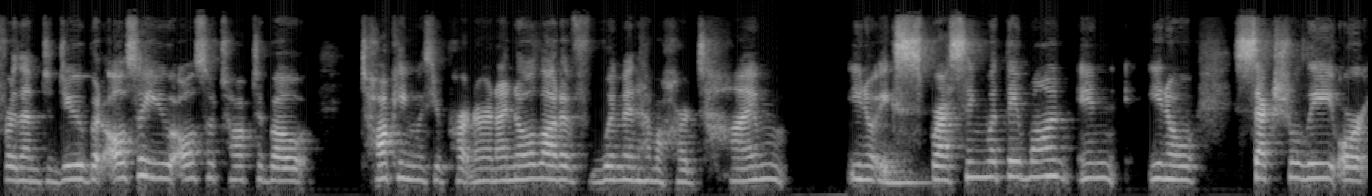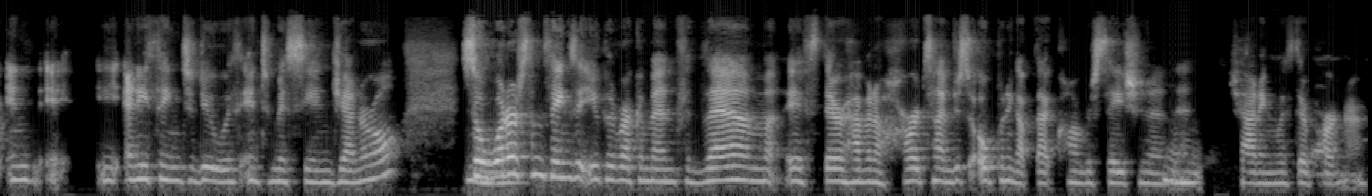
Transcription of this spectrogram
for them to do? But also you also talked about talking with your partner and i know a lot of women have a hard time you know mm. expressing what they want in you know sexually or in anything to do with intimacy in general. So, mm what are mm-hmm. some things that you could recommend for them if they're having a hard time just opening up that conversation and, mm and chatting with their partner?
